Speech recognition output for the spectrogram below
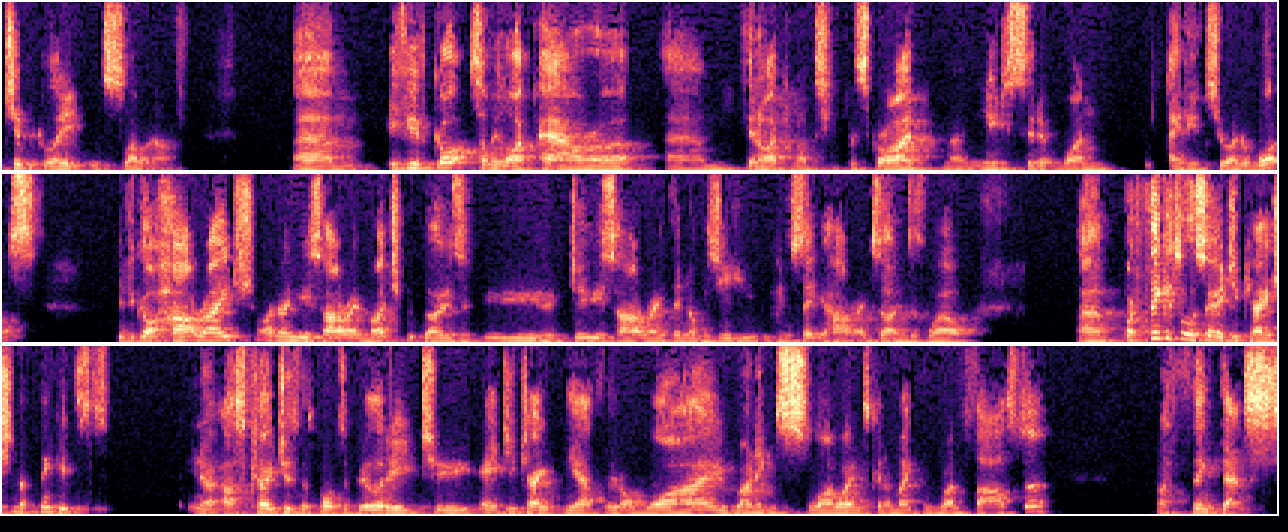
typically it's slow enough. Um, if you've got something like power, um, then I can obviously prescribe. You, know, you, need to sit at 180 to 200 watts. If you've got heart rate, I don't use heart rate much, but those of you who do use heart rate, then obviously you can set your heart rate zones as well. Um, but I think it's also education. I think it's you know us coaches' responsibility to educate the athlete on why running slower is going to make them run faster. I think that's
